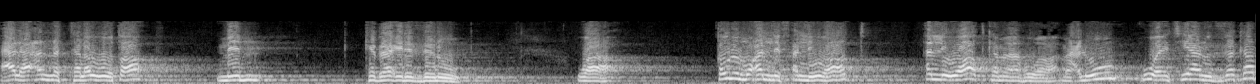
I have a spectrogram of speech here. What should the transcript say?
على أن التلوط من كبائر الذنوب. وقول المؤلف اللواط اللواط كما هو معلوم هو إتيان الذكر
